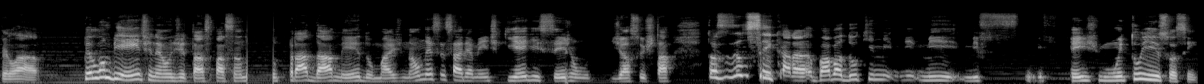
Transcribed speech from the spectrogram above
pela, pelo ambiente, né, onde está se passando pra dar medo, mas não necessariamente que eles sejam de assustar. Então, eu não sei, cara, Babadook me, me, me, me fez muito isso, assim.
